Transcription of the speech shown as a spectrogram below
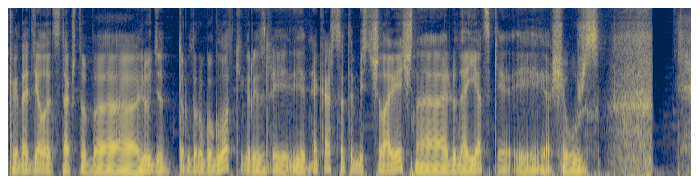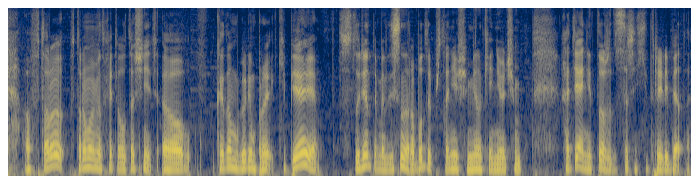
когда делается так, чтобы люди друг другу глотки грызли. И мне кажется, это бесчеловечно, людоедски и вообще ужас. А второй, второй момент хотел уточнить. Э, когда мы говорим про KPI, с студентами действительно работают, потому что они еще мелкие, не очень... Хотя они тоже достаточно хитрые ребята.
